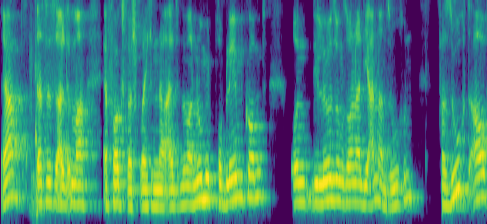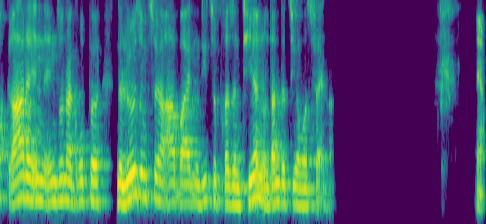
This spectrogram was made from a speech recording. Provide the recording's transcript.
Ja, das ist halt immer erfolgsversprechender, als wenn man nur mit Problemen kommt und die Lösung sollen dann die anderen suchen. Versucht auch gerade in, in so einer Gruppe eine Lösung zu erarbeiten und die zu präsentieren und dann wird sich auch was verändern. Ja.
